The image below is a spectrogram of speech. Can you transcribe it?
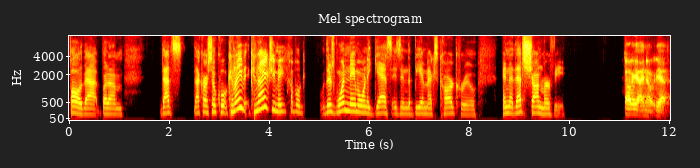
follow that. But um, that's that car's so cool. Can I can I actually make a couple? There's one name I want to guess is in the BMX car crew, and that's Sean Murphy. Oh yeah, I know. Yeah.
